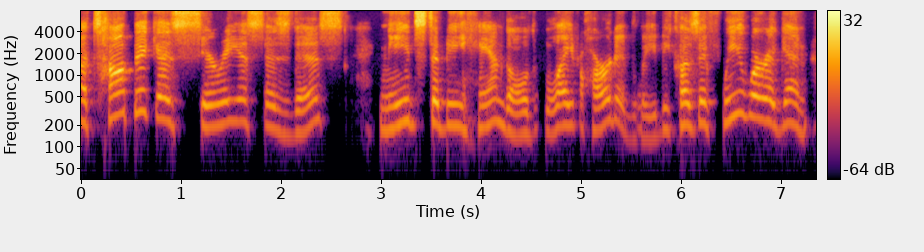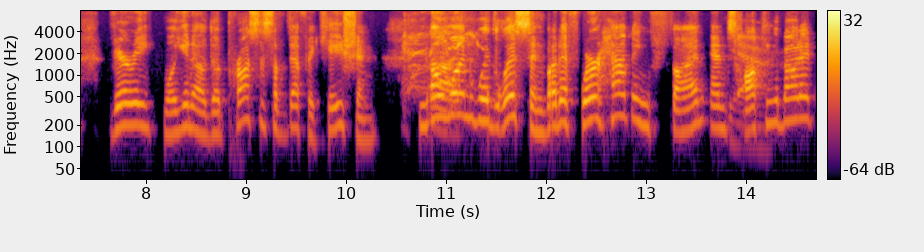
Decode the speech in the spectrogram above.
a topic as serious as this needs to be handled lightheartedly because if we were again very well you know the process of defecation no one would listen but if we're having fun and Yeah. talking about it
